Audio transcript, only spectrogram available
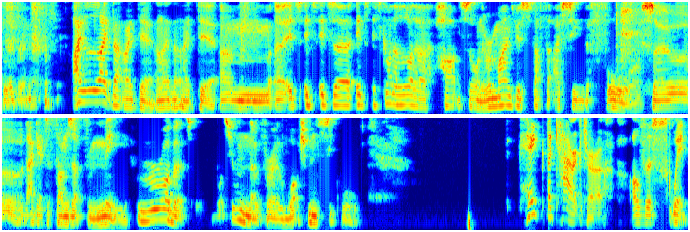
Slytherin. I like that idea. I like that idea. Um, uh, it's it's it's uh, it's it's got a lot of heart and soul, and it reminds me of stuff that I've seen before. So that gets a thumbs up from me. Robert, what's your note for a Watchmen sequel? Take the character of the squid.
